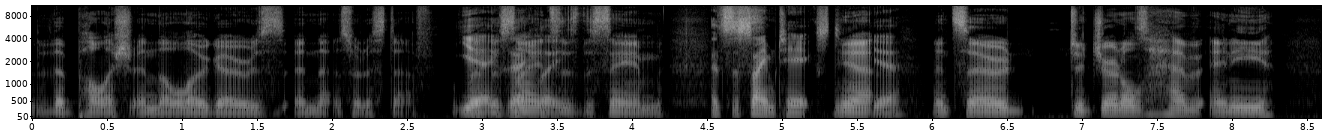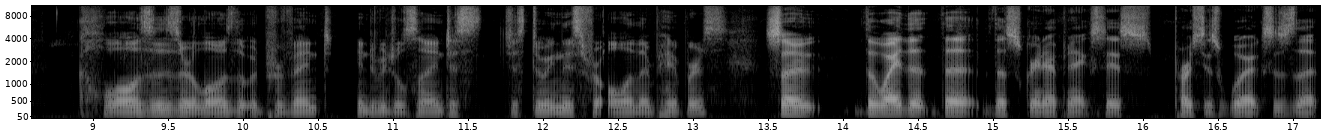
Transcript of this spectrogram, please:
the polish and the logos and that sort of stuff. But Yeah, the science exactly. is the same. It's the same text. Yeah. yeah. And so, do journals have any clauses or laws that would prevent individual scientists just doing this for all of their papers? So the way that the the green open access process works is that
